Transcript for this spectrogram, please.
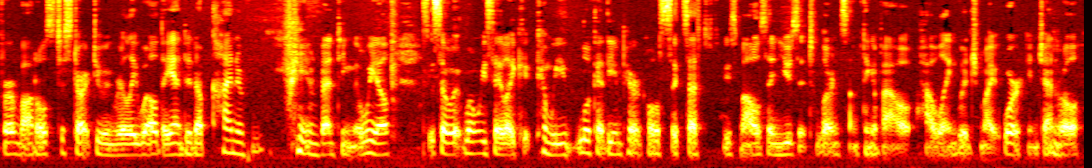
for models to start doing really well, they ended up kind of reinventing the wheel. So when we say like, can we look at the empirical success of these models and use it to learn something about how language might work in general?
